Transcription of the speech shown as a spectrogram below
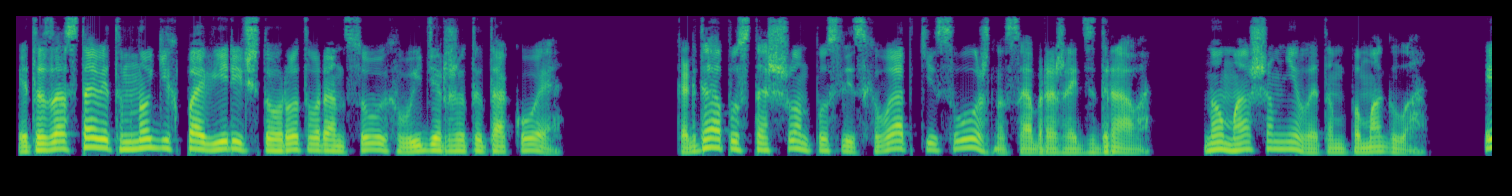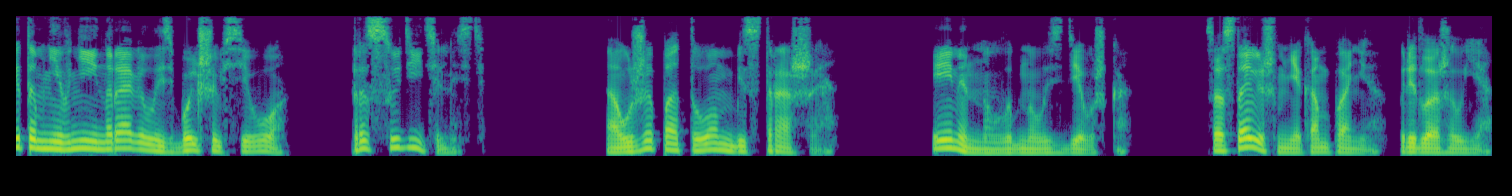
это заставит многих поверить, что род Воронцовых выдержит и такое. Когда опустошен после схватки, сложно соображать здраво. Но Маша мне в этом помогла. Это мне в ней нравилось больше всего. Рассудительность. А уже потом бесстрашие. Именно, улыбнулась девушка. «Составишь мне компанию?» — предложил я.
